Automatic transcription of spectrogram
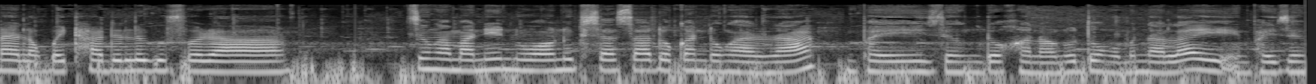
नायलांबाय थादो लोगोफोरा जोंहा माने न'आवनो फिसासा दखान दं आरोना ओमफ्राय जों दखानावनो दङमोन नालाय ओमफ्राय जों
